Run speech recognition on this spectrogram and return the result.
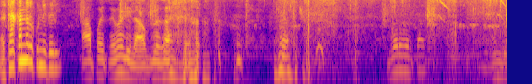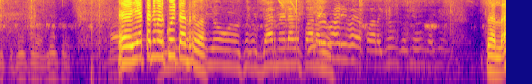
टाकणार कुणीतरी आपायचं वडीला आपलं झालं ए, येताना मग कोयतान रे बा? गार नाही लागत पाला चला.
